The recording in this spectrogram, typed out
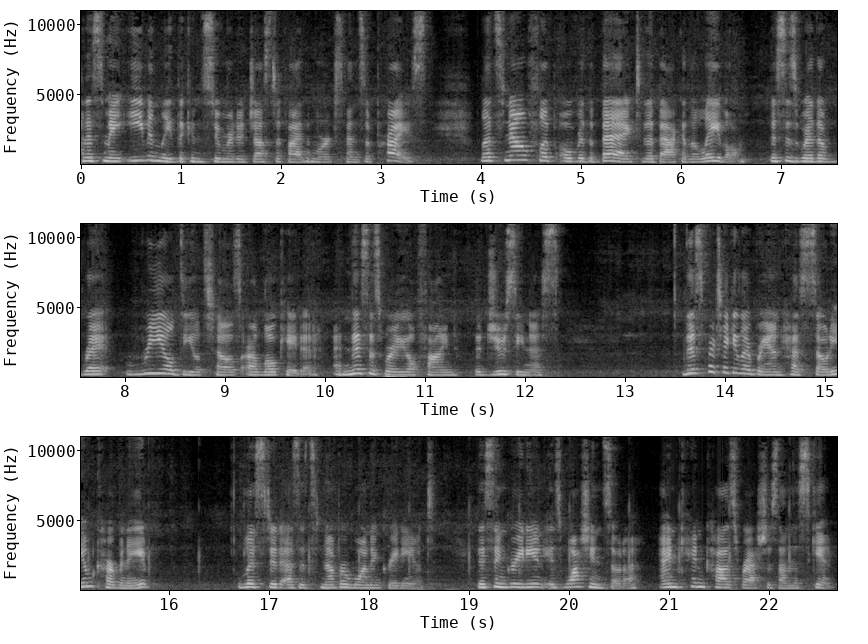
This may even lead the consumer to justify the more expensive price. Let's now flip over the bag to the back of the label. This is where the re- real details are located, and this is where you'll find the juiciness. This particular brand has sodium carbonate listed as its number one ingredient. This ingredient is washing soda and can cause rashes on the skin.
